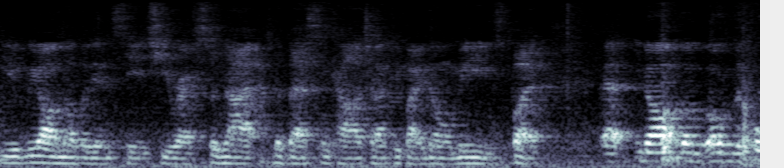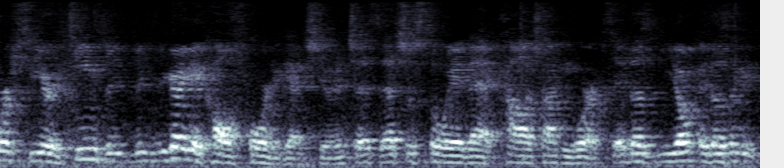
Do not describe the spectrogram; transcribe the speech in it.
you, we all know the NCHC refs are not the best in college hockey by no means, but uh, you know, over the course of the year, teams are, you're going to get calls for and against you. And it's just, that's just the way that college hockey works. It does you don't, it doesn't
